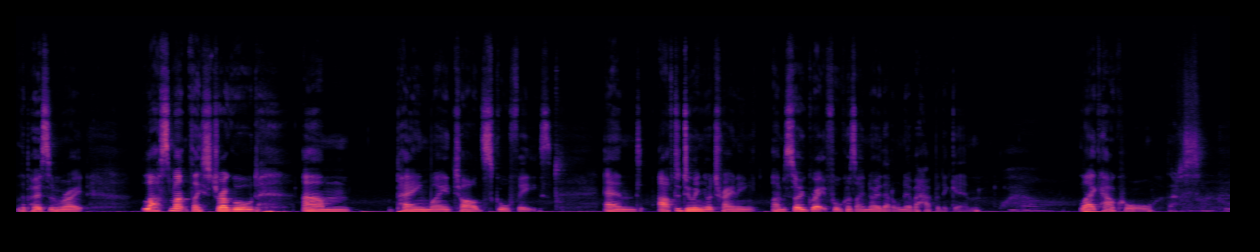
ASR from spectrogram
the person wrote, Last month I struggled um, paying my child's school fees. And after doing your training, I'm so grateful because I know that'll never happen again. Wow. Like, how cool. That is so cool.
